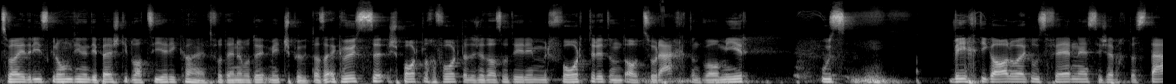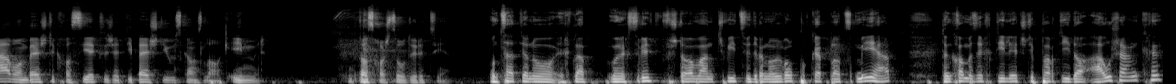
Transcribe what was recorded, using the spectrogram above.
32 Runden die beste Platzierung hat, von denen, die dort mitspielt. Also ein gewisser sportlicher Vorteil ist ja das, was ihr immer fordert und auch zu Recht und wo wir aus wichtig anschauen, aus Fairness, ist einfach, dass der, der am besten klassiert ist, hat die beste Ausgangslage. Immer. Und das kannst du so durchziehen. Und es hat ja noch, ich glaube, wenn ich es richtig verstehe, wenn die Schweiz wieder einen Europacup-Platz mehr hat, dann kann man sich die letzte Partie da auch schenken.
